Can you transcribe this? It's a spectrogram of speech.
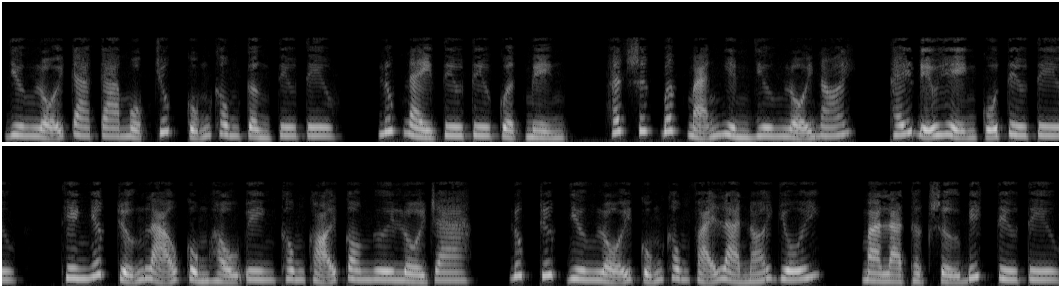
dương lỗi ca ca một chút cũng không cần tiêu tiêu, lúc này tiêu tiêu quệt miệng, hết sức bất mãn nhìn dương lỗi nói, thấy biểu hiện của tiêu tiêu, thiên nhất trưởng lão cùng hậu uyên không khỏi con ngươi lồi ra, lúc trước dương lỗi cũng không phải là nói dối, mà là thật sự biết tiêu tiêu,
